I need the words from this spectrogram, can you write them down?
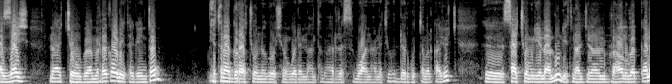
አዛዥ ናቸው። በምረቃው ላይ ተገኝተው የተናገሯቸውን ነገሮች ነው ወደ እናንተ ማድረስ በዋናነት የወደድኩት ተመልካቾች። እሳቸው ምን ይላሉ? ሌትናል ጄኔራል ብርሃኑ በቀለ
